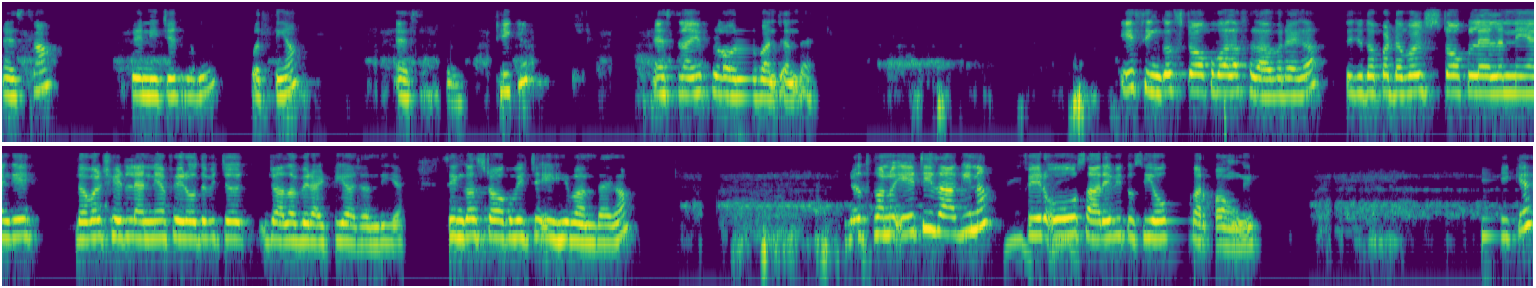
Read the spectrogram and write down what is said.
ਇਸ ਤਰ੍ਹਾਂ ਫਿਰ ਨੀਚੇ ਥੋੜੀ ਪੱਤੀਆਂ ਇਸ ਤਰ੍ਹਾਂ ਠੀਕ ਹੈ ਇਸ ਤਰ੍ਹਾਂ ਇਹ ਫਲਾਵਰ ਬਣ ਜਾਂਦਾ ਹੈ ਇਹ ਸਿੰਗਲ ਸਟਾਕ ਵਾਲਾ ਫਲਾਵਰ ਹੈਗਾ ਤੇ ਜਦੋਂ ਆਪਾਂ ਡਬਲ ਸਟਾਕ ਲੈ ਲੈਣੇ ਆਂਗੇ ਡਬਲ ਸ਼ੇਡ ਲੈਣੇ ਆ ਫਿਰ ਉਹਦੇ ਵਿੱਚ ਜ਼ਿਆਦਾ ਵੈਰਾਈਟੀ ਆ ਜਾਂਦੀ ਹੈ। ਸਿੰਗਲ ਸਟਾਕ ਵਿੱਚ ਇਹੀ ਬਣਦਾ ਹੈਗਾ। ਜਦ ਤੁਹਾਨੂੰ ਇਹ ਚੀਜ਼ ਆ ਗਈ ਨਾ, ਫਿਰ ਉਹ ਸਾਰੇ ਵੀ ਤੁਸੀਂ ਉਹ ਕਰ ਪਾਓਗੇ। ਠੀਕ ਹੈ?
